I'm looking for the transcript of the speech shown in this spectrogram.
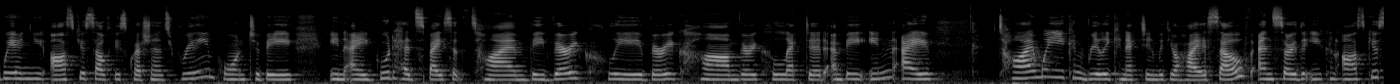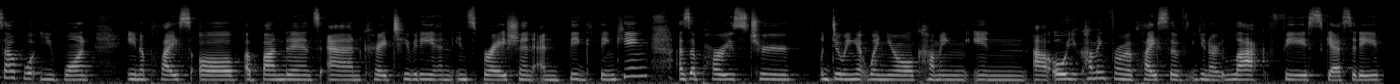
when you ask yourself this question it's really important to be in a good headspace at the time, be very clear, very calm, very collected and be in a time where you can really connect in with your higher self and so that you can ask yourself what you want in a place of abundance and creativity and inspiration and big thinking as opposed to doing it when you're coming in uh, or you're coming from a place of you know lack fear scarcity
